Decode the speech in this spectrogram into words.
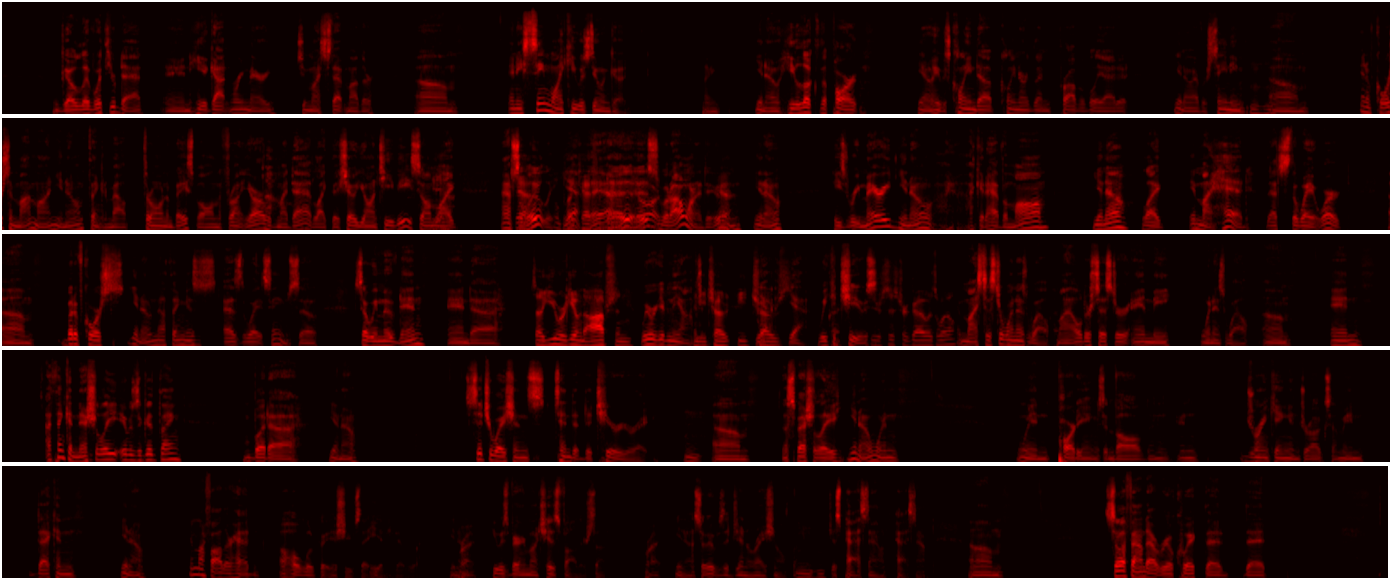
go live with your dad, and he had gotten remarried to my stepmother, um, and he seemed like he was doing good. Like, you know, he looked the part. You know, he was cleaned up, cleaner than probably I'd, you know, ever seen him. Um, and of course, in my mind, you know, I'm thinking about throwing a baseball in the front yard with my dad, like they show you on TV. So I'm Yeah. like, absolutely, we'll yeah, yeah, dad in the this is what I want to do. Yeah. And you know, he's remarried. You know, I, I could have a mom. You know, like in my head, that's the way it worked. Um, but of course, you know, nothing is as the way it seems. So, so we moved in, and uh, So you were given the option, we were given the option, and you chose. You chose. yeah, we could Okay. choose. Your sister go as well. And my sister went as well. My older sister and me went as well. Um, and I think initially it was a good thing, but uh, you know, situations tend to deteriorate, Mm. um, especially you know when when partying's involved and and drinking and drugs. I mean, that can, you know, and my father had a whole loop of issues that he had to deal with. You know, Right. he was very much his father's son. Right. You know, so it was a generational thing, Mhm. just passed down, passed down. Um, so I found out real quick that that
